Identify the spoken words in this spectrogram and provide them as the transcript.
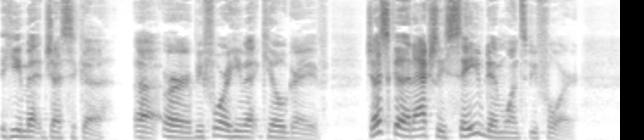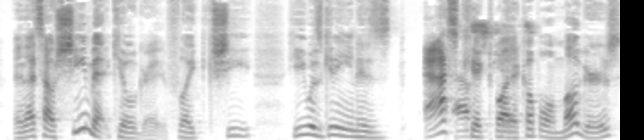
he met Jessica, uh, or before he met Kilgrave. Jessica had actually saved him once before, and that's how she met Kilgrave. Like she he was getting his ass, ass kicked, kicked by a couple of muggers,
